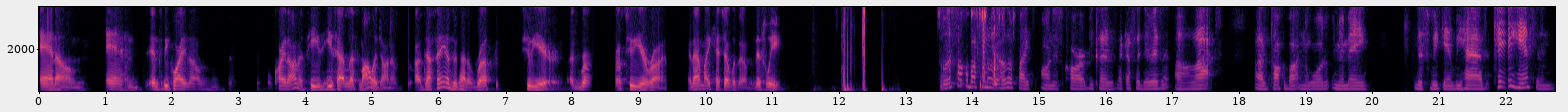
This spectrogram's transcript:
and um, and and to be quite um, quite honest, he's he's had less mileage on him. Uh, Dos Anjos has had a rough two years, a rough, rough two year run, and I might catch up with them this week. So let's talk about some of the other fights on this card because, like I said, there isn't a lot uh, to talk about in the world of MMA this weekend. We have Kay Hansen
